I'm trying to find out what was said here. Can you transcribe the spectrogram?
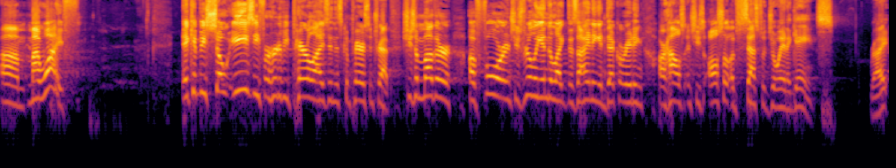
Um, my wife, it can be so easy for her to be paralyzed in this comparison trap. She's a mother of four and she's really into like designing and decorating our house, and she's also obsessed with Joanna Gaines, right?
